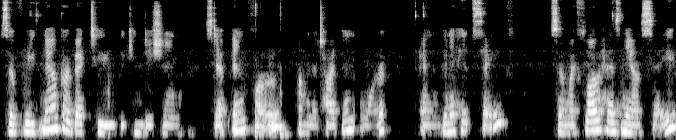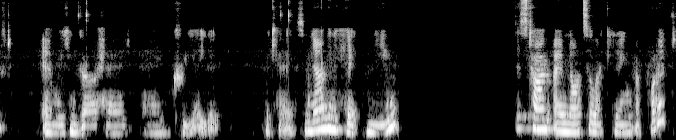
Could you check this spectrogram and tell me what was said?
So if we now go back to the condition step in flow, I'm going to type in OR, and I'm going to hit save. So my flow has now saved and we can go ahead and create it. Okay, so now I'm going to hit new. This time I'm not selecting a product.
